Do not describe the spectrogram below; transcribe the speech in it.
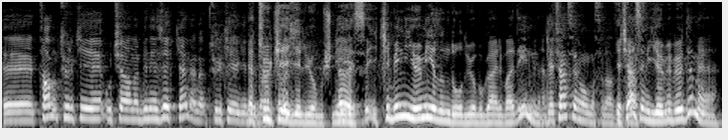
e, tam Türkiye'ye uçağına binecekken hani Türkiye'ye geliyordu ya Türkiye'ye geliyormuş niyeyse. 2020 yılında oluyor bu galiba değil mi? Geçen sene olması lazım. Geçen sene 21'de mi?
